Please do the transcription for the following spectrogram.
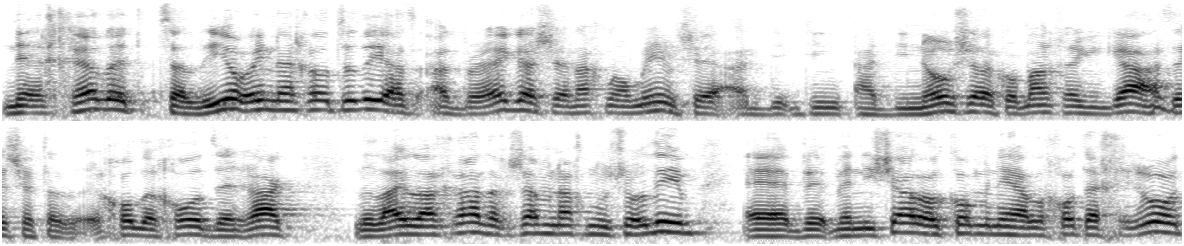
נאכלת צלי או אין נאכלת צלי, אז, אז ברגע שאנחנו אומרים שהדינו של הקורבן חגיגה, זה שאתה יכול לאכול את זה רק ללילה אחד, עכשיו אנחנו שואלים אה, ונשאל על כל מיני הלכות אחרות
